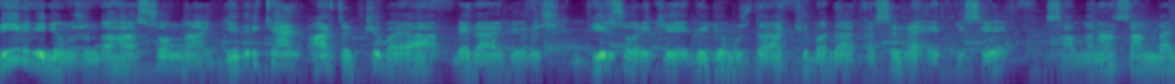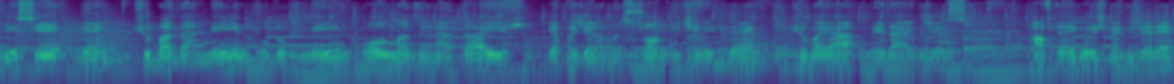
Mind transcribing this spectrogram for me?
Bir videomuzun daha sonuna gelirken artık Küba'ya veda ediyoruz. Bir sonraki videomuzda Küba'da kasırga etkisi, sallanan sandalyesi ve Küba'da neyin olup neyin olmadığına dair yapacağımız son içerikle Küba'ya veda edeceğiz. Haftaya görüşmek üzere,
